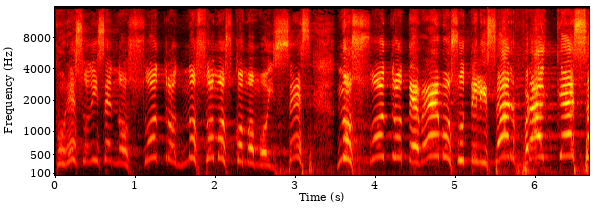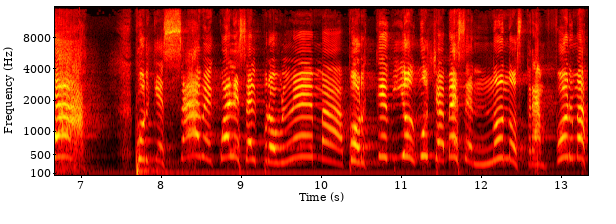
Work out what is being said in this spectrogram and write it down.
Por eso dice, nosotros no somos como Moisés. Nosotros debemos utilizar franqueza. Porque sabe cuál es el problema. ¿Por qué Dios muchas veces no nos transforma?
